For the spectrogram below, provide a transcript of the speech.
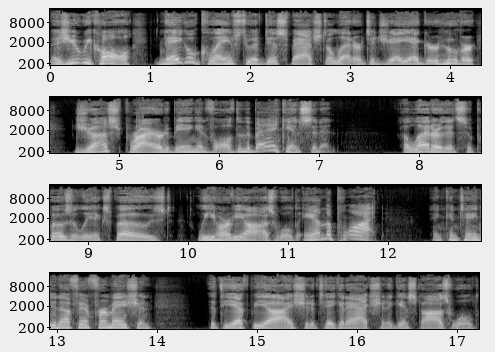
As you recall, Nagell claims to have dispatched a letter to J. Edgar Hoover just prior to being involved in the bank incident. A letter that supposedly exposed Lee Harvey Oswald and the plot and contained enough information that the FBI should have taken action against Oswald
